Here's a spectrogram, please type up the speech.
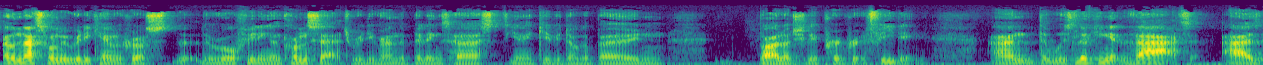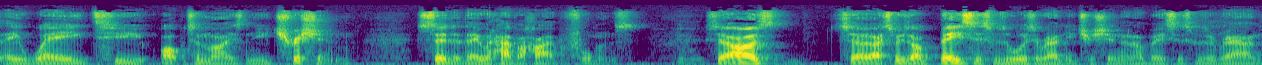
and that's when we really came across the, the raw feeding and concept, really around the Billinghurst, you know, give your dog a bone, biologically appropriate feeding. And there was looking at that as a way to optimize nutrition so that they would have a higher performance. So I was, so I suppose our basis was always around nutrition, and our basis was around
